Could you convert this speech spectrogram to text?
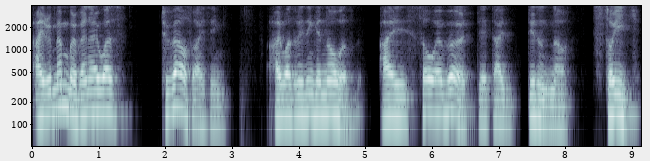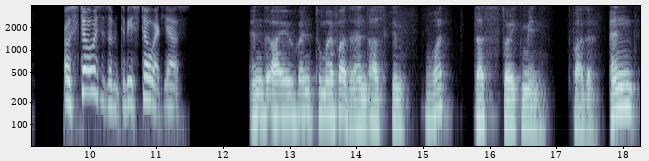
I remember when I was 12, I think, I was reading a novel. I saw a word that I didn't know stoic. Oh, stoicism, to be stoic, yes. And I went to my father and asked him, What does stoic mean, father? And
